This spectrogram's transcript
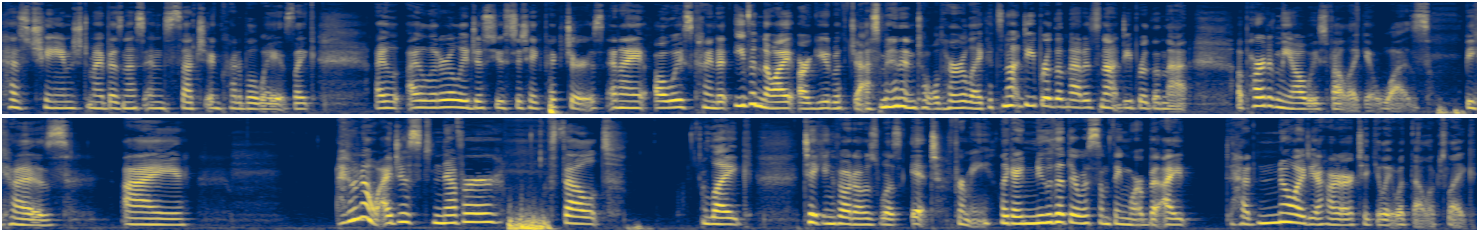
has changed my business in such incredible ways. Like, I, I literally just used to take pictures and I always kind of, even though I argued with Jasmine and told her, like, it's not deeper than that, it's not deeper than that, a part of me always felt like it was because I, I don't know, I just never felt like taking photos was it for me. Like, I knew that there was something more, but I had no idea how to articulate what that looked like.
